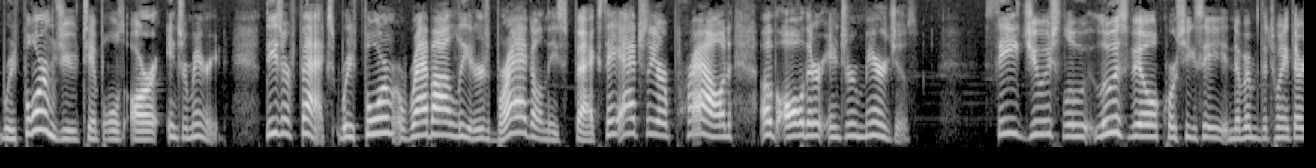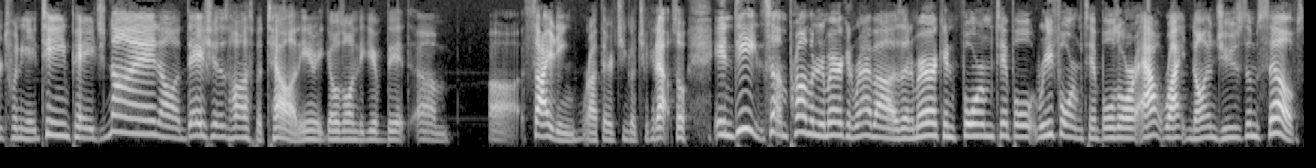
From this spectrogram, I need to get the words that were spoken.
Reform Jew temples are intermarried. These are facts. Reform rabbi leaders brag on these facts. They actually are proud of all their intermarriages. See Jewish Louisville. Of course, you can see November the 23rd, 2018, page 9, Audacious Hospitality. And it goes on to give that um, uh, citing right there. You can go check it out. So, indeed, some prominent American rabbis and American form temple, reform temples are outright non Jews themselves.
